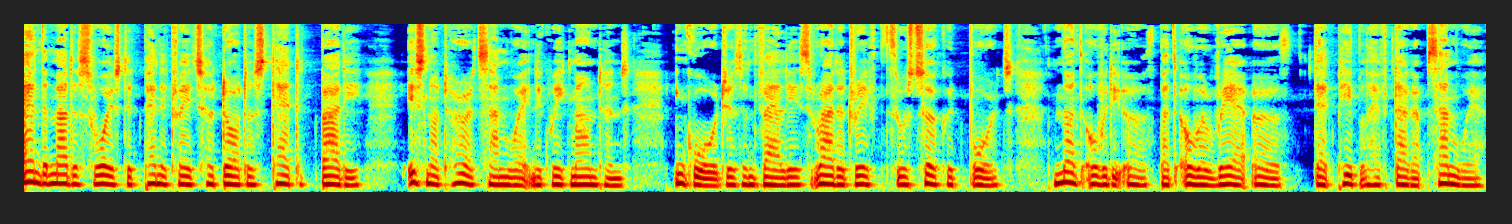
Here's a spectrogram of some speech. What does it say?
And the mother's voice that penetrates her daughter's tattered body is not heard somewhere in the Greek mountains, in gorges and valleys, rather drift through circuit boards, not over the earth, but over rare earth that people have dug up somewhere.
